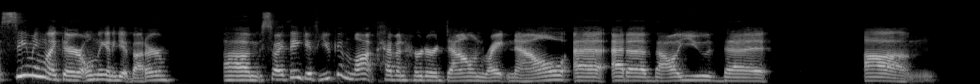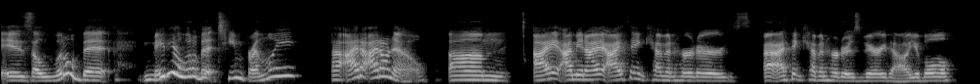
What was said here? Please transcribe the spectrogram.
seeming like they're only going to get better. Um, so I think if you can lock Kevin Huerter down right now at, at a value that um, is a little bit, maybe a little bit team friendly, I, I, I don't know. Um, I, I mean, I, I think Kevin Huerter's, I think Kevin Huerter is very valuable.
